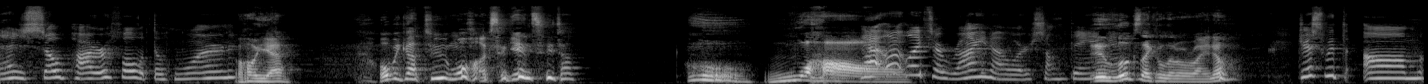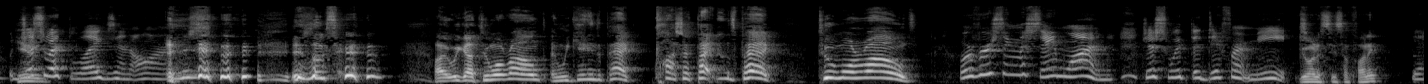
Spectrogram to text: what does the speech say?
That is so powerful with the horn. Oh yeah. Oh, we got two Mohawks against each other. Oh wow! That looks like a rhino or something. it looks like a little rhino. just with um, just with legs and arms. it looks. Alright, we got two more rounds, and we get in the pack. Clash of Titans pack. Two more rounds. We're versing the same one, just with the different meat. You want to see some funny? Yeah.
